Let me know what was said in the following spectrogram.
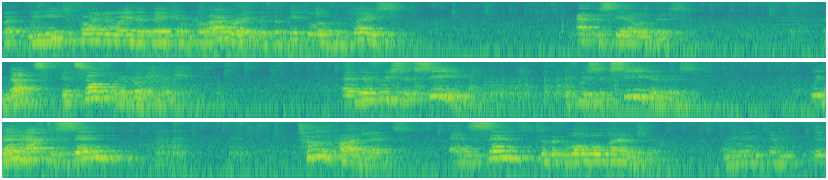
but we need to find a way that they can collaborate with the people of the place at the scale of this. And that's itself a negotiation. And if we succeed, if we succeed in this, we then have to send to the projects and send to the global management. I mean, in, in, in,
